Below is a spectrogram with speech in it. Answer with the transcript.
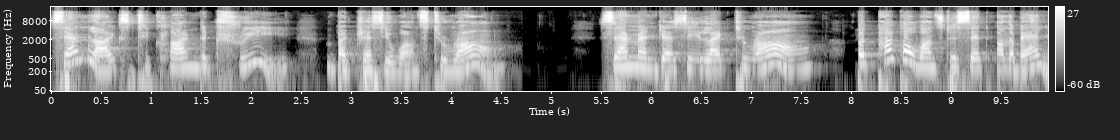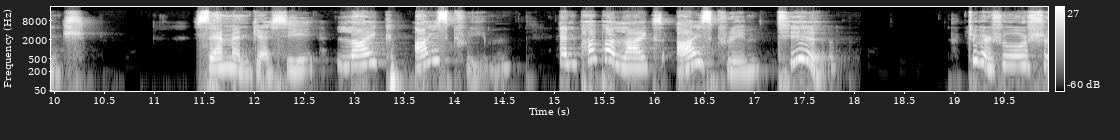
Sam likes to climb the tree, but Jessie wants to run. Sam and Jessie like to run, but Papa wants to sit on the bench. Sam and Jessie like ice cream, and Papa likes ice cream too. 这本书是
